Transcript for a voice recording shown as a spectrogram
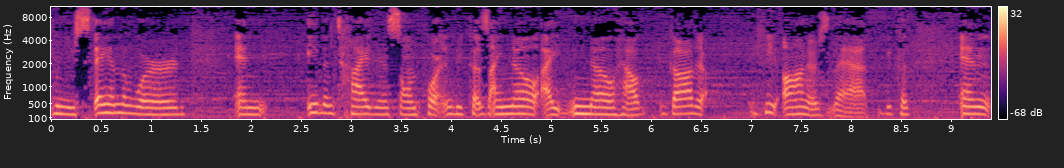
when you stay in the Word, and even tithing is so important because I know I know how God He honors that because and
